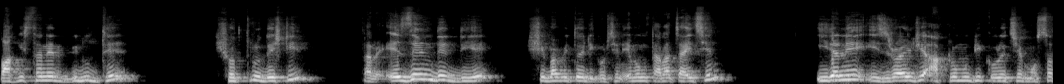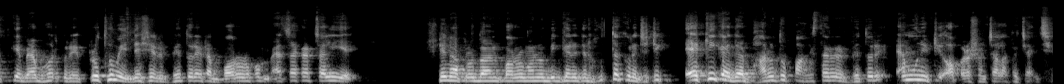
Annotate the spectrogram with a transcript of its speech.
পাকিস্তানের বিরুদ্ধে শত্রু দেশটি তার এজেন্টদের দিয়ে সেভাবে তৈরি করছেন এবং তারা চাইছেন ইরানে ইসরায়েল যে আক্রমণটি করেছে মোসাদকে ব্যবহার করে প্রথমেই দেশের ভেতরে একটা বড় রকম ম্যাচাকার চালিয়ে সেনা প্রধান পরমাণু বিজ্ঞানীদের হত্যা করেছে। ঠিক একই কায়দায় ভারত ও পাকিস্তানের ভেতরে এমন একটি অপারেশন চালাতে চাইছে।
